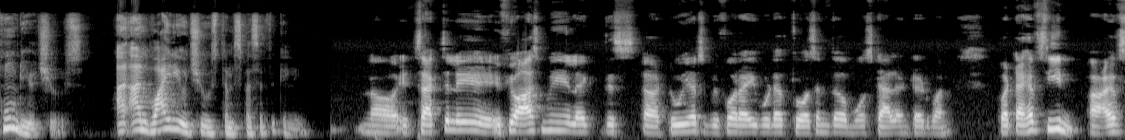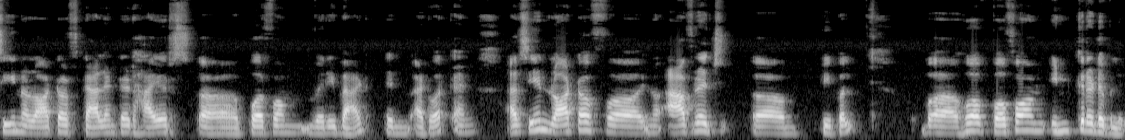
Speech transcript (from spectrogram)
whom do you choose, and, and why do you choose them specifically? No, it's actually if you ask me like this uh, two years before, I would have chosen the most talented one but I have seen uh, I have seen a lot of talented hires uh, perform very bad in at work, and I've seen a lot of uh, you know average um, people uh, who have performed incredibly,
